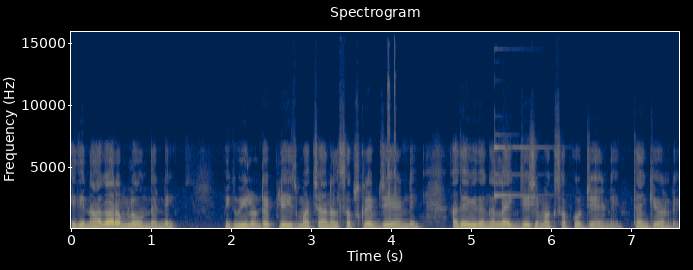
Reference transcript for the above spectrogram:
ఇది నాగారంలో ఉందండి. మీకు వీలుంటే ప్లీజ్ మా ఛానల్ సబ్స్క్రైబ్ చేయండి. అదేవిధంగా లైక్ చేసి మాకు సపోర్ట్ చేయండి. థ్యాంక్ యూ అండి.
